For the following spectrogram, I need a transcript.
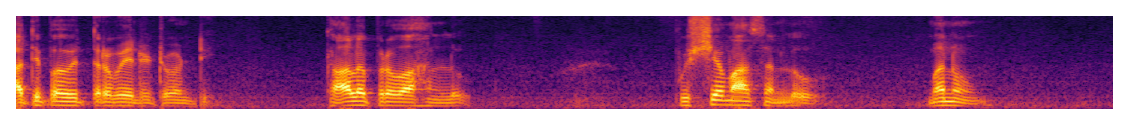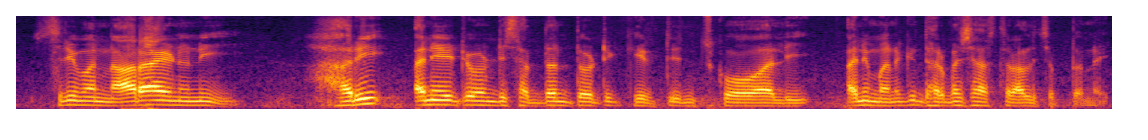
అతి పవిత్రమైనటువంటి కాలప్రవాహంలో పుష్యమాసంలో మనం శ్రీమన్నారాయణుని హరి అనేటువంటి శబ్దంతో కీర్తించుకోవాలి అని మనకి ధర్మశాస్త్రాలు చెప్తున్నాయి.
